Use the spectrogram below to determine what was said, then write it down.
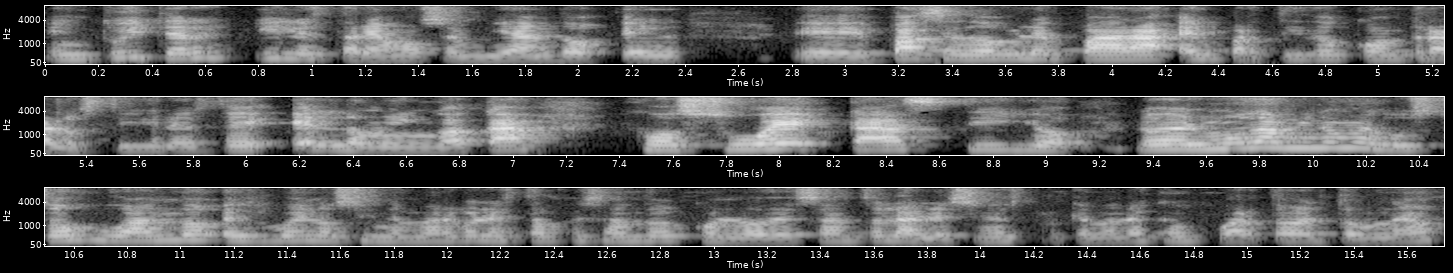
en Twitter y le estaremos enviando el eh, pase doble para el partido contra los Tigres de el domingo. Acá Josué Castillo. Lo del Muda a mí no me gustó jugando, es bueno, sin embargo le está pesando con lo de Santos las lesiones porque no le dejan jugar todo el torneo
